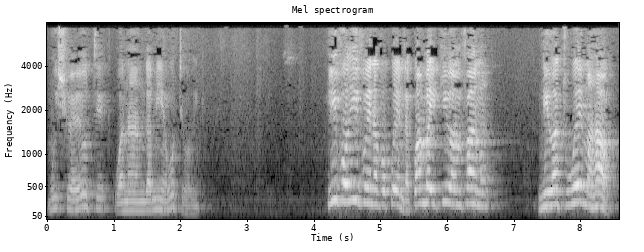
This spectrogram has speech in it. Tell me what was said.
mwisho ya yote wanaangamia wote wawili. Hivyo hivyo inavyokwenda kwamba ikiwa mfano ni watu wema hawa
